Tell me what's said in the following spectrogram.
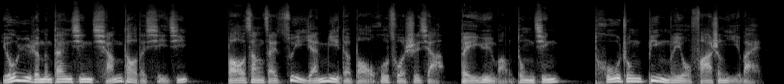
由于人们担心强盗的袭击，宝藏在最严密的保护措施下被运往东京，途中并没有发生意外。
